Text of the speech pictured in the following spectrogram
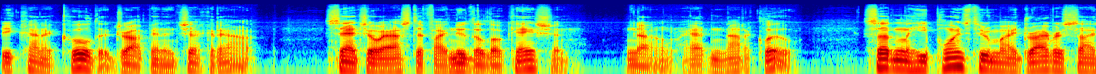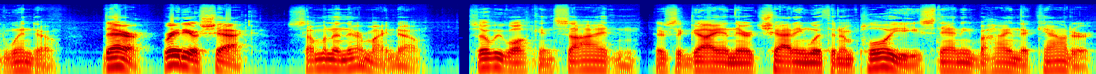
Be kind of cool to drop in and check it out. Sancho asked if I knew the location. No, had not a clue. Suddenly, he points through my driver's side window. There, Radio Shack. Someone in there might know. So we walk inside, and there's a guy in there chatting with an employee standing behind the counter,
